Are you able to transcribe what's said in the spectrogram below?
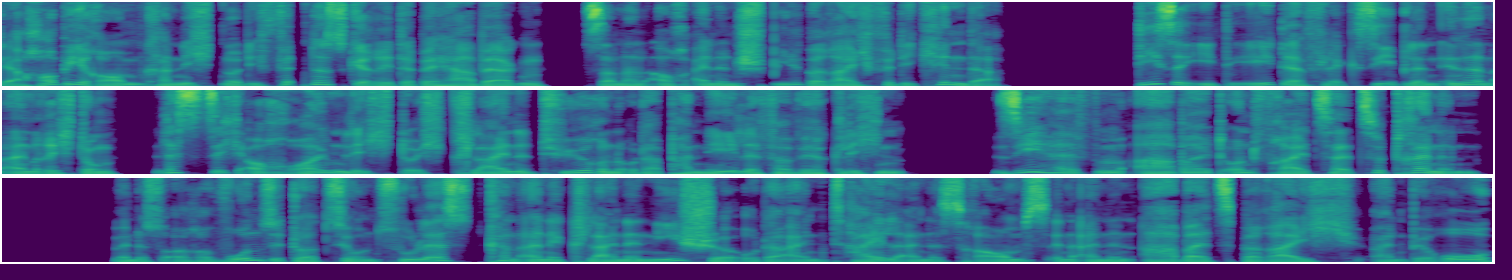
Der Hobbyraum kann nicht nur die Fitnessgeräte beherbergen, sondern auch einen Spielbereich für die Kinder. Diese Idee der flexiblen Inneneinrichtung lässt sich auch räumlich durch kleine Türen oder Paneele verwirklichen. Sie helfen, Arbeit und Freizeit zu trennen. Wenn es eure Wohnsituation zulässt, kann eine kleine Nische oder ein Teil eines Raums in einen Arbeitsbereich, ein Büro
